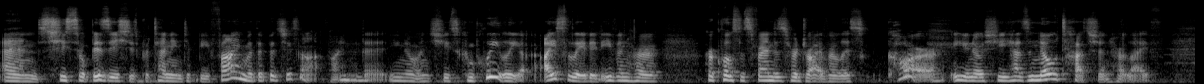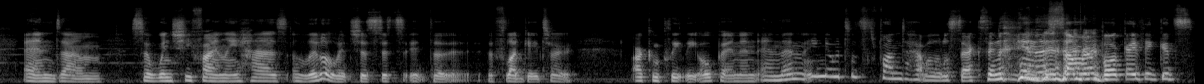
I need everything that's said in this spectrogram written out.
and she's so busy. She's pretending to be fine with it, but she's not fine mm-hmm. with it, you know. And she's completely isolated. Even her her closest friend is her driverless car. You know, she has no touch in her life, and um, so when she finally has a little, it's just it's it, the the floodgates are are completely open and and then you know it's, it's fun to have a little sex in in a summer book i think it's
